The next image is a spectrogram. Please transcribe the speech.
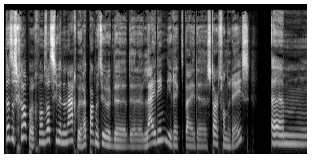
Dat is grappig, want wat zien we daarna gebeuren? Hij pakt natuurlijk de, de leiding direct bij de start van de race. Um,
